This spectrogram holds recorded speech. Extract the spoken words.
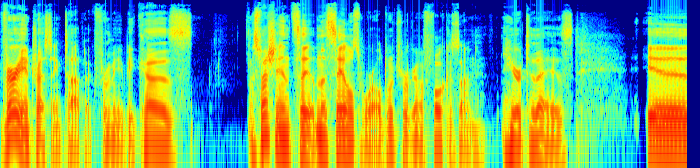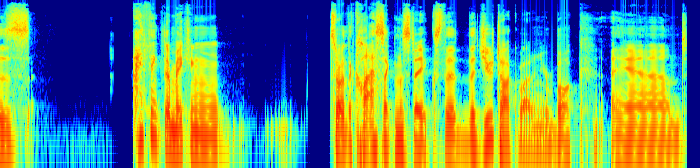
very interesting topic for me because especially in, in the sales world, which we're going to focus on here today, is is I think they're making sort of the classic mistakes that that you talk about in your book, and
